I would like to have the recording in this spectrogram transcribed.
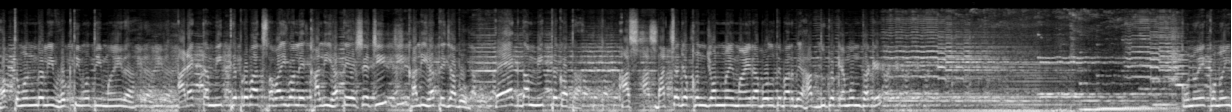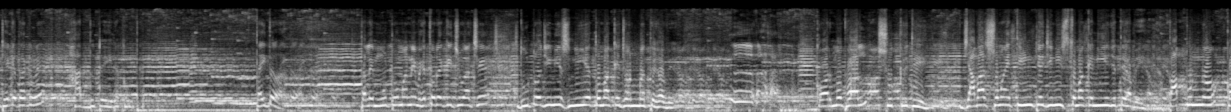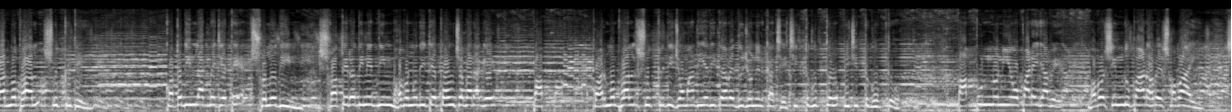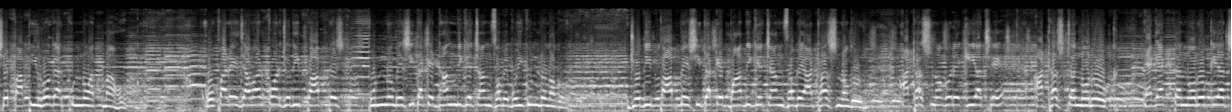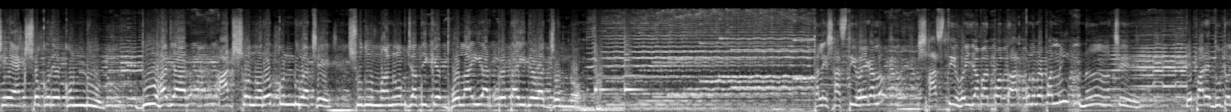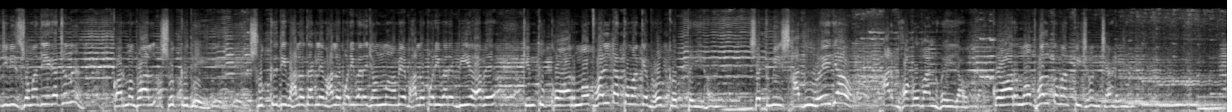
ভক্তমণ্ডলী, ভক্তিমতী মায়েরা, আর একটা মিথ্যে প্রবাদ সবাই বলে, খালি হাতে এসেছি, খালি হাতে যাব। একদম মিথ্যে কথা। আস, বাচ্চা যখন জন্মায়, মায়েরা বলতে পারবে, হাত দুটো কেমন থাকে? কোনোই কোনোই ঠেকে থাকবে, হাত দুটো এইরকম তাই তো? তাহলে মুঠো মানে ভেতরে কিছু আছে, দুটো জিনিস নিয়ে তোমাকে জন্মাতে হবে। কর্মফল স্বীকৃতি যাবার সময় তিনটে জিনিস তোমাকে নিয়ে যেতে হবে। পাপ পুণ্য, কর্মফল স্বীকৃতি কতদিন লাগবে যেতে? ষোলো দিন। সতেরো দিনের দিন ভবনদীতে পৌঁছাবার আগে পাপ, কর্মফল স্বীকৃতি জমা দিয়ে দিতে হবে দুজনের কাছে। চিত্তগুপ্ত বিচিত্তগুপ্ত পাপ পুণ্য নিয়ে ওপারে যাবে। ভবসিন্ধু পার হবে সবাই। সে পাপী হোক আর পুণ্য আত্মা হোক। ওপারে যাওয়ার পর যদি পাপ বেশ পুণ্য বেশি থাকে ডান দিকে চান্স হবে বৈকুণ্ঠনগর। যদি পাপ বেশি থাকে বাঁ দিকে চান্স হবে আঠাশ নগর আঠাশ নগরে কি আছে? আঠাশটা নরক। এক একটা নরকে আছে একশো করে কুণ্ডু। দু হাজার আটশো নরক কুণ্ডু আছে। শুধু মানব জাতিকে ধোলাই আর পেটাই দেওয়ার জন্য। তাহলে শাস্তি হয়ে গেল। শাস্তি হয়ে যাবার পর তার কোনো ব্যাপার নেই। না আছে। এপারে দুটো জিনিস জমা দিয়ে গেছো না? কর্মফল, সুকৃতি। সুকৃতি ভালো থাকলে ভালো পরিবারে জন্ম হবে, ভালো পরিবারে বিয়ে হবে, কিন্তু কর্মফলটা তোমাকে ভোগ করতেই হবে। সে তুমি সাধু হয়ে যাও আর ভগবান হয়ে যাও। কর্মফল তোমার পিছন ছাড়বে না।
